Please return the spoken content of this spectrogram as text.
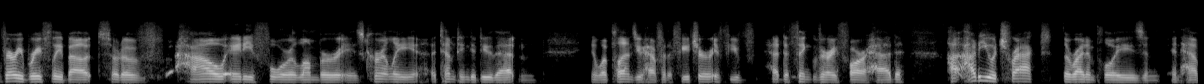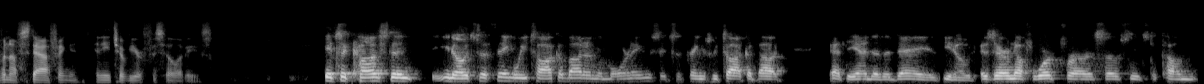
very briefly about sort of how 84 Lumber is currently attempting to do that and you know, what plans you have for the future if you've had to think very far ahead? How, how do you attract the right employees and, and have enough staffing in each of your facilities? It's a constant, you know, it's a thing we talk about in the mornings. It's the things we talk about at the end of the day. You know, is there enough work for our associates to come?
